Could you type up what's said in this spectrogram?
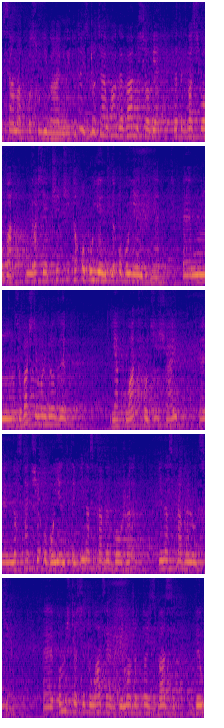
sama w posługiwaniu? I tutaj zwrócę uwagę Wam i sobie na te dwa słowa. Właśnie, czy Ci to obojętne, obojętne. Zobaczcie, moi drodzy, jak łatwo dzisiaj no, stać się obojętnym i na sprawy Boże, i na sprawy ludzkie. E, Pomyślcie o sytuacjach, gdzie może ktoś z Was był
